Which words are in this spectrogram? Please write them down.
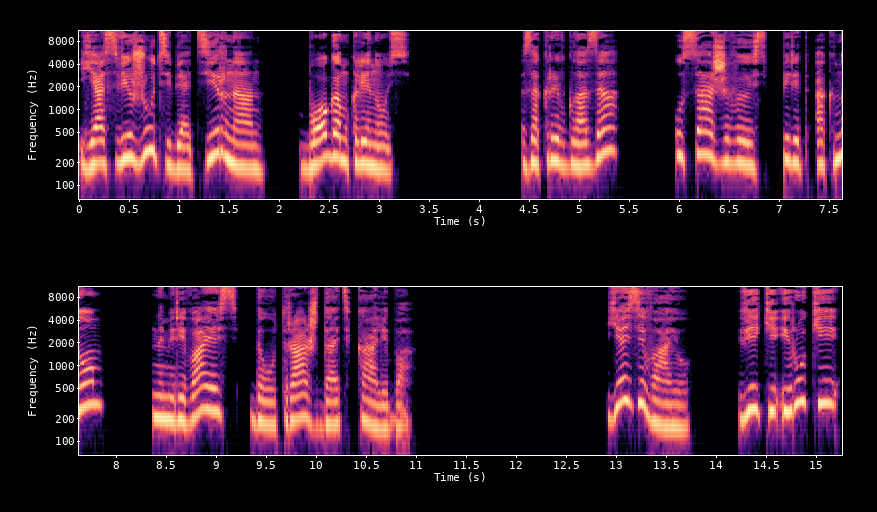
«Я свяжу тебя, Тирнан! Богом клянусь!» Закрыв глаза, усаживаюсь перед окном, намереваясь до утра ждать Калиба. Я зеваю. Веки и руки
